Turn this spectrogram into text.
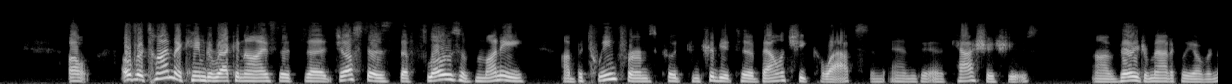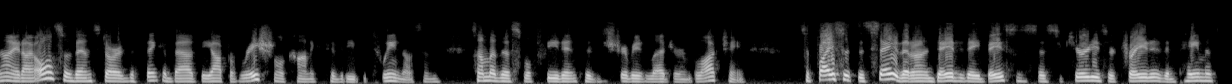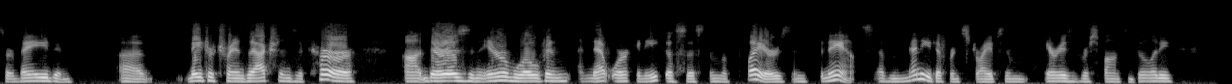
Well, over time, I came to recognize that uh, just as the flows of money uh, between firms could contribute to balance sheet collapse and, and uh, cash issues uh, very dramatically overnight, I also then started to think about the operational connectivity between us. And some of this will feed into distributed ledger and blockchain. Suffice it to say that on a day to day basis, as securities are traded and payments are made and uh, major transactions occur, uh, there is an interwoven network and ecosystem of players in finance of many different stripes and areas of responsibility,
